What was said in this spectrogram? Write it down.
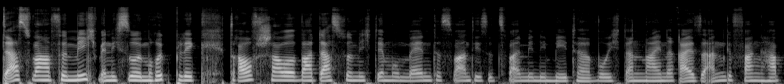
das war für mich, wenn ich so im Rückblick drauf schaue, war das für mich der Moment, das waren diese zwei Millimeter, wo ich dann meine Reise angefangen habe.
